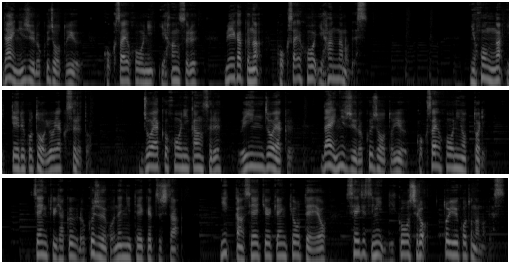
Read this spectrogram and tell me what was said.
第26条という国際法に違反する明確な国際法違反なのです。日本が言っていることを要約すると、条約法に関するウィーン条約第26条という国際法にのっとり、1965年に締結した日韓請求権協定を誠実に履行しろということなのです。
